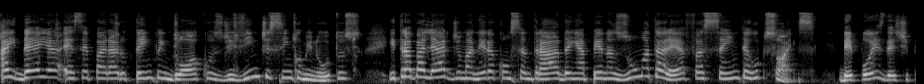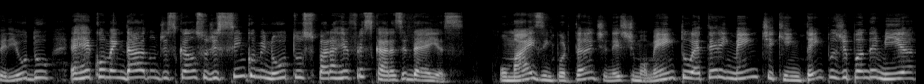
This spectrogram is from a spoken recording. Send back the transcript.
A ideia é separar o tempo em blocos de 25 minutos e trabalhar de maneira concentrada em apenas uma tarefa sem interrupções. Depois deste período, é recomendado um descanso de 5 minutos para refrescar as ideias. O mais importante neste momento é ter em mente que, em tempos de pandemia,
